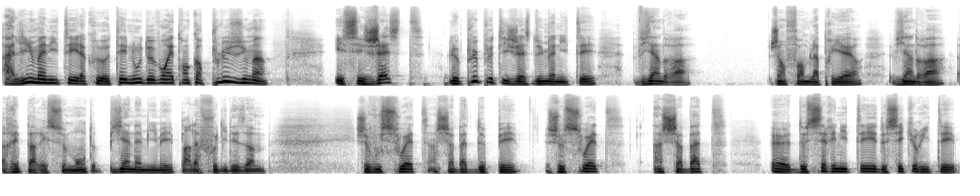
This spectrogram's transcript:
à l'inhumanité et la cruauté, nous devons être encore plus humains. Et ces gestes, le plus petit geste d'humanité, viendra, j'en forme la prière, viendra réparer ce monde bien animé par la folie des hommes. Je vous souhaite un Shabbat de paix, je souhaite un Shabbat euh, de sérénité et de sécurité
